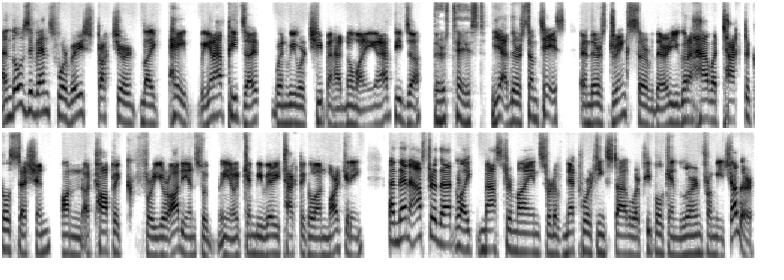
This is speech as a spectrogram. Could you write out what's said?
and those events were very structured like hey we're gonna have pizza when we were cheap and had no money. You're gonna have pizza. There's taste. Yeah there's some taste and there's drinks served there. You're gonna have a tactical session on a topic for your audience so you know it can be very tactical on marketing and then after that like mastermind sort of networking style where people can learn from each other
